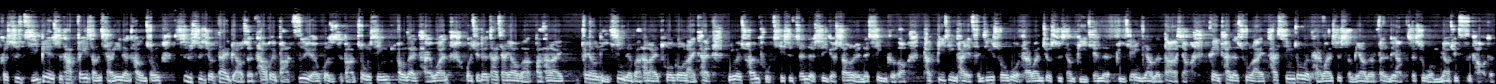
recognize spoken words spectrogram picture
可是，即便是他非常强硬的抗中，是不是就代表着他会把资源或者是把重心放在台湾？我觉得大家要把把它来。非常理性的把它来脱钩来看，因为川普其实真的是一个商人的性格哦。他毕竟他也曾经说过，台湾就是像笔尖的笔尖一样的大小，可以看得出来他心中的台湾是什么样的分量，这是我们要去思考的。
